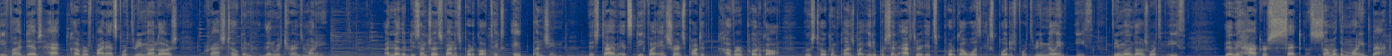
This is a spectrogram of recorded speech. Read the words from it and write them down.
DeFi devs hack cover finance for $3 million crash token, then returns money. Another decentralized finance protocol takes a punching. This time it's DeFi insurance project Cover Protocol, whose token plunged by 80% after its protocol was exploited for 3 million ETH, $3 million worth of ETH. Then the hacker sent some of the money back,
